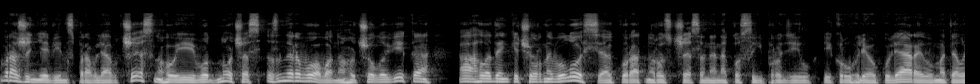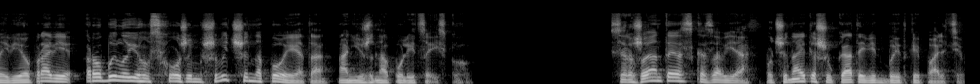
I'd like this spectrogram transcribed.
Враження він справляв чесного і водночас знервованого чоловіка, а гладеньке чорне волосся, акуратно розчесане на косий проділ, і круглі окуляри в металевій оправі робило його схожим швидше на поета, аніж на поліцейського. Сержанте, сказав я, починайте шукати відбитки пальців.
